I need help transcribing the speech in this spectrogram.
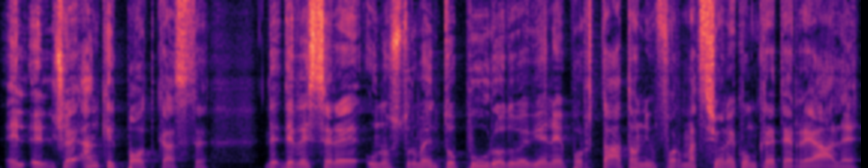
E, e, cioè anche il podcast de- deve essere uno strumento puro dove viene portata un'informazione concreta e reale.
